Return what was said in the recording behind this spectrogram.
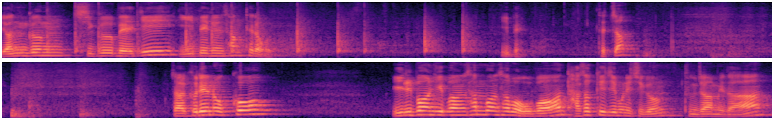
연금 지급액이 200인 상태라고. 200. 됐죠? 자, 그래 놓고 1번, 2번, 3번, 4번, 5번 다섯 개 지문이 지금 등장합니다.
